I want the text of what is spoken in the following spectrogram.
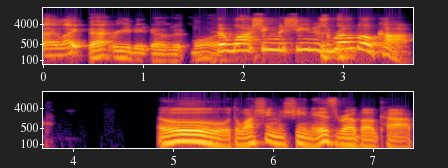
I like that reading of it more. The washing machine is Robocop. Oh, the washing machine is RoboCop.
